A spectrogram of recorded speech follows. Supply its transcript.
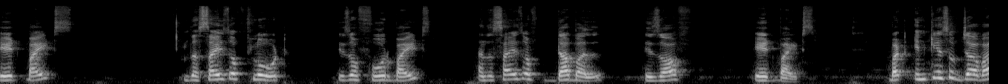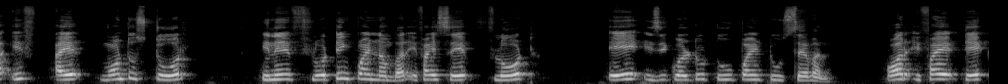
8 bytes. The size of float is of 4 bytes and the size of double is of 8 bytes. But in case of java if i want to store in a floating point number if i say float a is equal to 2.27 or if I take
